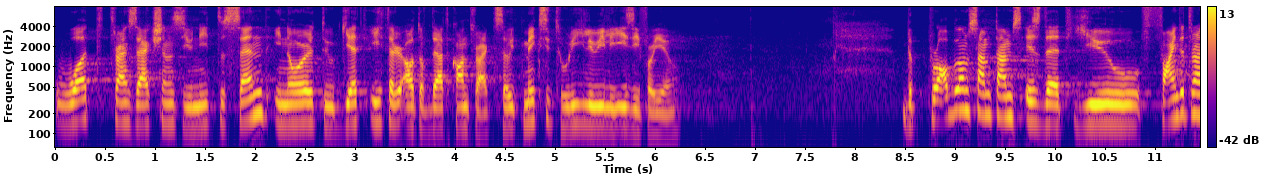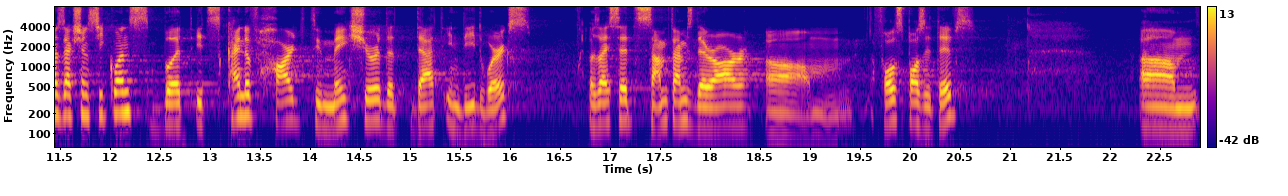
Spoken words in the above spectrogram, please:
what transactions you need to send in order to get Ether out of that contract. So it makes it really, really easy for you. The problem sometimes is that you find the transaction sequence, but it's kind of hard to make sure that that indeed works. As I said, sometimes there are um, false positives. Um,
